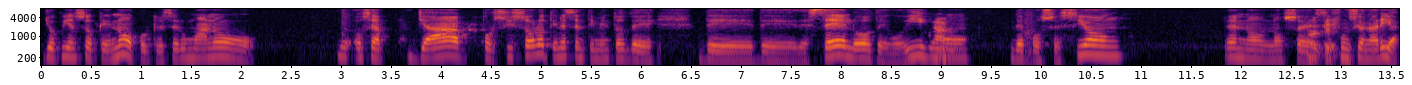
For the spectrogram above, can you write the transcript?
Yo pienso que no, porque el ser humano, o sea, ya por sí solo tiene sentimientos de, de, de, celos, de egoísmo, de posesión. No, no sé si funcionaría.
